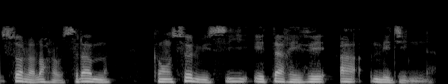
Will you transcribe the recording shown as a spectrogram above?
sallam quand celui-ci est arrivé à Médine.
